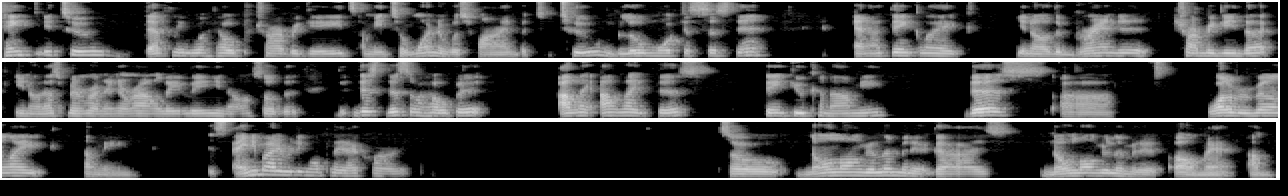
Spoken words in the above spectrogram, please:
Tenki to two definitely will help Tri Brigades. I mean, to one it was fine, but to two, a little more consistent. And I think like you know the branded Tri duck, you know that's been running around lately. You know, so the this this will help it. I like I like this. Thank you, Konami. This uh, Wall of Revealing Light. I mean, is anybody really gonna play that card? So no longer limited, guys. No longer limited. Oh man, I'm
